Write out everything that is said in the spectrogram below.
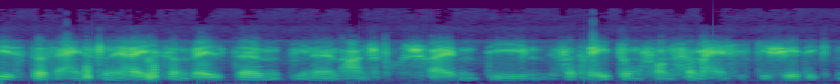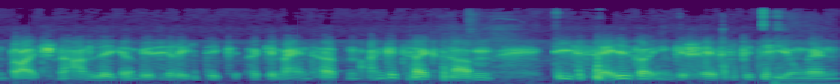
ist, dass einzelne Rechtsanwälte in einem Anspruchsschreiben die Vertretung von vermeintlich geschädigten deutschen Anlegern, wie sie richtig gemeint hatten, angezeigt haben, die selber in Geschäftsbeziehungen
